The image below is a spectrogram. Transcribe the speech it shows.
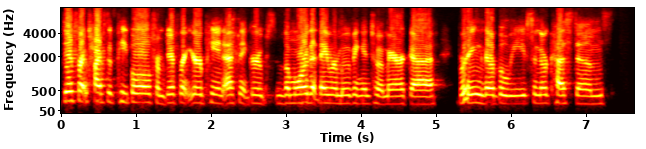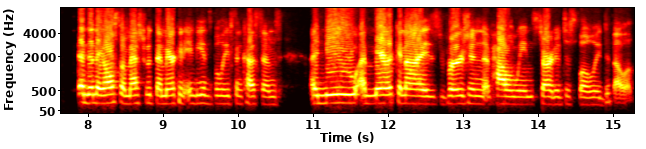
different types of people from different European ethnic groups, the more that they were moving into America, bringing their beliefs and their customs. And then they also meshed with the American Indians' beliefs and customs. A new Americanized version of Halloween started to slowly develop.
